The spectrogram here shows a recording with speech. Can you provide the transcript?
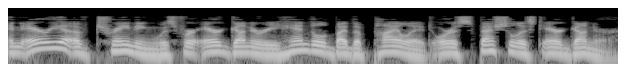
An area of training was for air gunnery handled by the pilot or a specialist air gunner.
